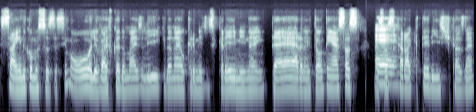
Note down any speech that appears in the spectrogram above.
saindo como se fosse esse molho, vai ficando mais líquido, né? O creme, creme né? interno. Então tem essas, essas é. características, né?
